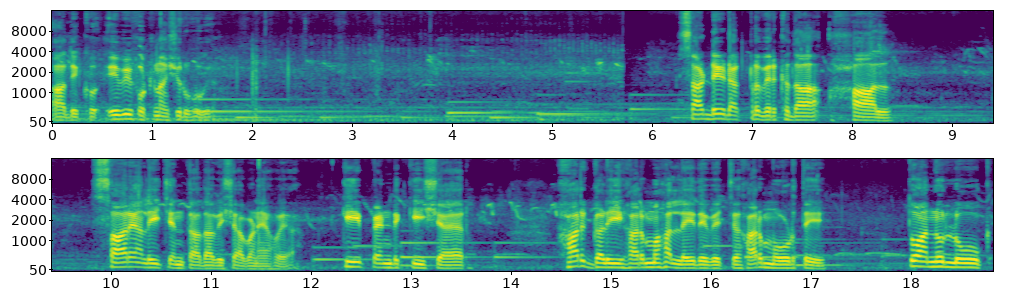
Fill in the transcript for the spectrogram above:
ਆ ਦੇਖੋ, ਇਹ ਵੀ ਫੁੱਟਣਾ ਸ਼ੁਰੂ ਹੋ ਗਿਆ। ਸਾਡੇ ਡਾਕਟਰ ਵਿਰਖ ਦਾ ਹਾਲ ਸਾਰਿਆਂ ਲਈ ਚਿੰਤਾ ਦਾ ਵਿਸ਼ਾ ਬਣਿਆ ਹੋਇਆ। ਕੀ ਪਿੰਡ, ਕੀ ਸ਼ਹਿਰ? ਹਰ ਗਲੀ, ਹਰ ਮੁਹੱਲੇ ਦੇ ਵਿੱਚ, ਹਰ ਮੋੜ ਤੇ ਤੁਹਾਨੂੰ ਲੋਕ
